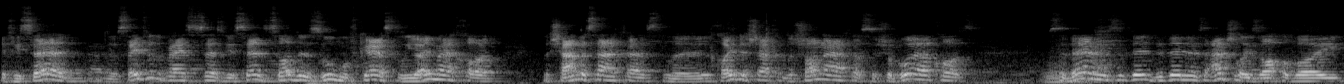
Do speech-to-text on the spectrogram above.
If he said, the Sefer of the Braisa says, if he said, Soda Zu Mufkeres L'yoyim Echad, L'Shabbos Achas, L'Chodesh Achas, L'Shon Achas, L'Shavua Achas, so then the, din is actually Zochel Boy,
